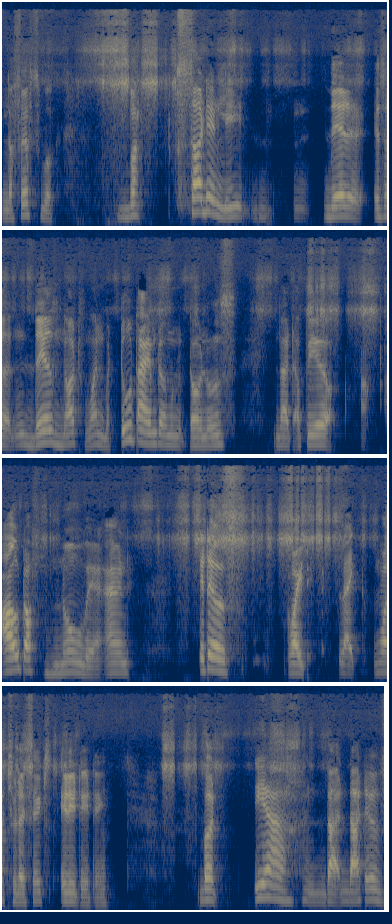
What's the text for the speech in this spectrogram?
in the fifth book. But suddenly there is a there's not one but two time turners that appear out of nowhere. And it is quite like what should i say? It's irritating. But yeah that that is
